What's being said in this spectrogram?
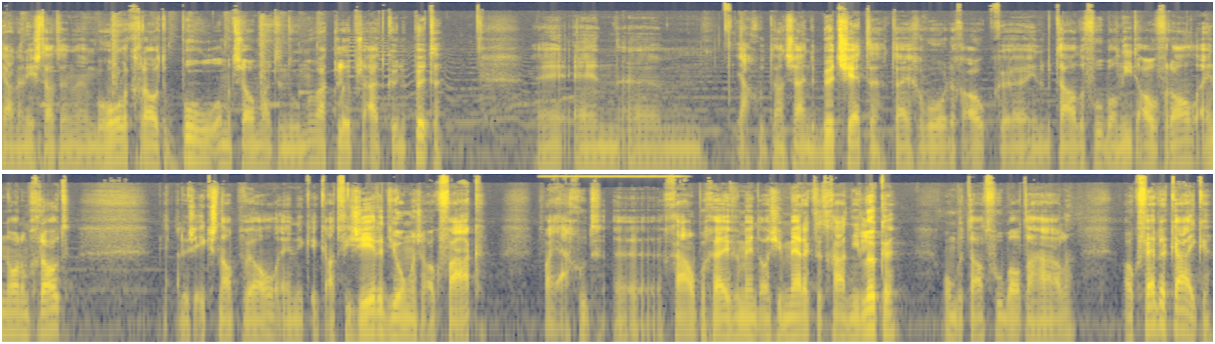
Ja, dan is dat een, behoorlijk grote pool, om het zo maar te noemen, waar clubs uit kunnen putten. En um, ja, goed, dan zijn de budgetten tegenwoordig ook uh, in de betaalde voetbal niet overal enorm groot. Ja, dus ik snap wel en ik, ik adviseer het jongens ook vaak van ja goed, uh, ga op een gegeven moment als je merkt het gaat niet lukken om betaald voetbal te halen, ook verder kijken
